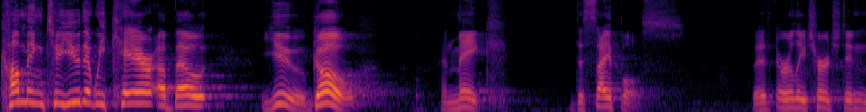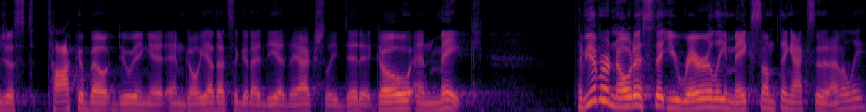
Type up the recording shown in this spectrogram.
coming to you, that we care about you. Go and make disciples. The early church didn't just talk about doing it and go, yeah, that's a good idea. They actually did it. Go and make. Have you ever noticed that you rarely make something accidentally?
